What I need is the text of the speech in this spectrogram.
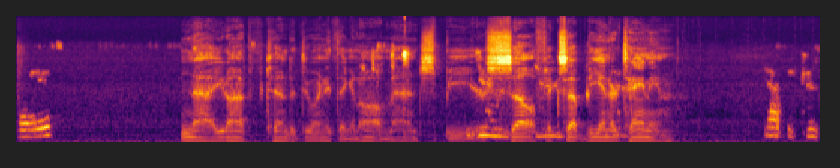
place. Nah, you don't have to pretend to do anything at all, man. Just be yourself, except be entertaining. Yeah, because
